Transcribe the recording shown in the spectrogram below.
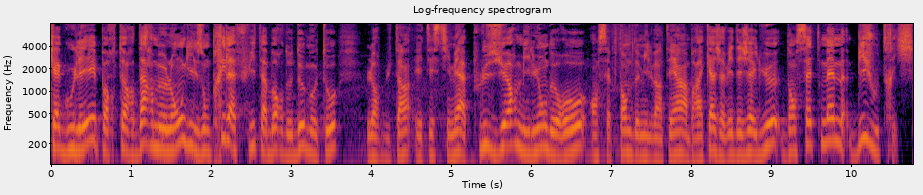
cagoulés, porteurs d'armes longues. Ils ont pris la fuite à bord de deux motos. Leur butin est estimé à plusieurs millions d'euros. En septembre 2021, un braquage avait déjà eu lieu dans cette même bijouterie.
